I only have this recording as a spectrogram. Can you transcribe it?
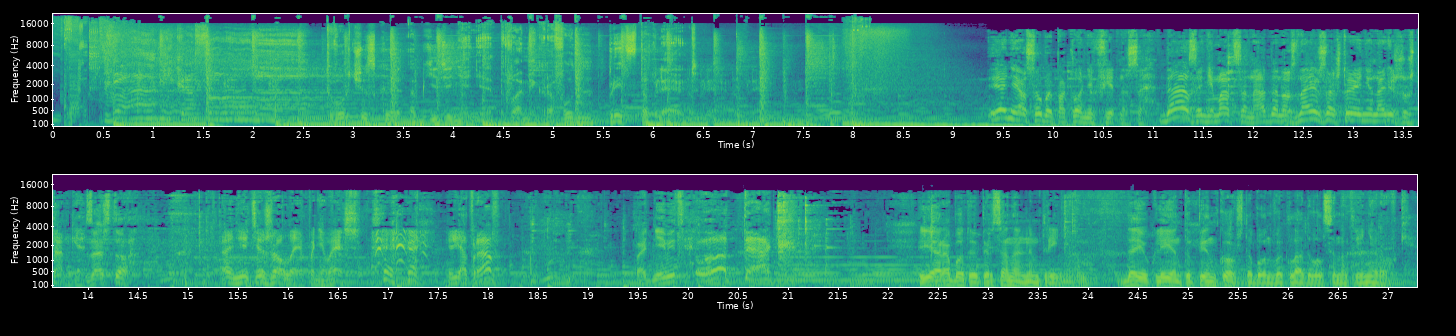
Два микрофона. Творческое объединение «Два микрофона» представляют. Я не особый поклонник фитнеса. Да, заниматься надо, но знаешь, за что я ненавижу штанги? За что? Они тяжелые, понимаешь? Я прав? Поднимете? Вот так! Я работаю персональным тренером. Даю клиенту пинков, чтобы он выкладывался на тренировки.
